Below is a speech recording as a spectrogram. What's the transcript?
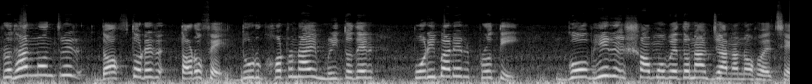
প্রধানমন্ত্রীর দফতরের তরফে দুর্ঘটনায় মৃতদের পরিবারের প্রতি গভীর সমবেদনা জানানো হয়েছে।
